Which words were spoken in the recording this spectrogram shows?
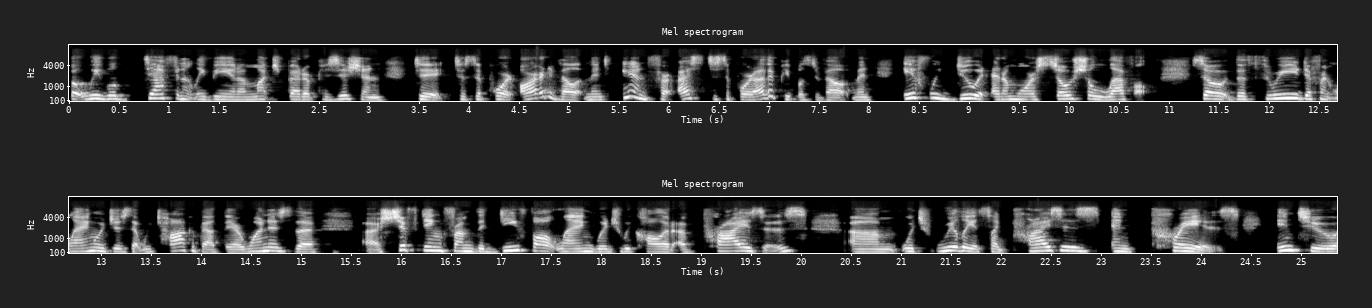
but we will definitely be in a much better position to to support our development and for us to support other people's development if we do it at a more social level. So the three different languages that we talk about there one is the uh, shifting from the default language we call it of prizes um, which really it's like prizes and praise into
